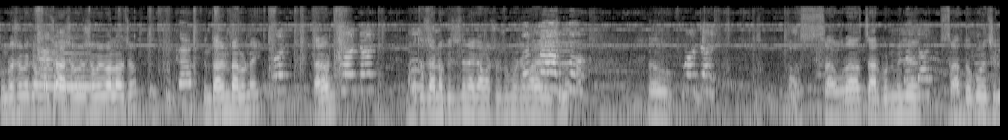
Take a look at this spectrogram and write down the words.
তোমরা সবাই কেমন আছো? আশা করি সবাই ভালো আছো। কিন্তু আমি ভালো নেই। কারণ হয়তো জানো কিছুদিন আগে আমার শ্বশুর শ্বশুরমশাই মারা গেছিল তো ওরা চার বোন মিলে শ্রাদ্ধ করেছিল।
